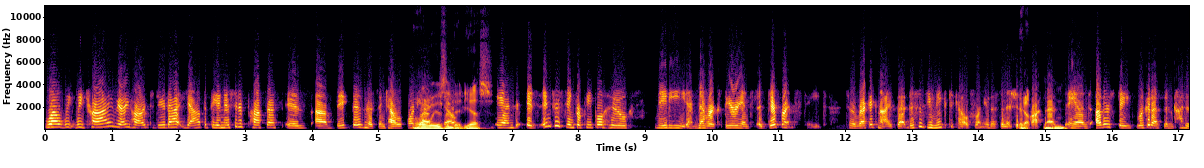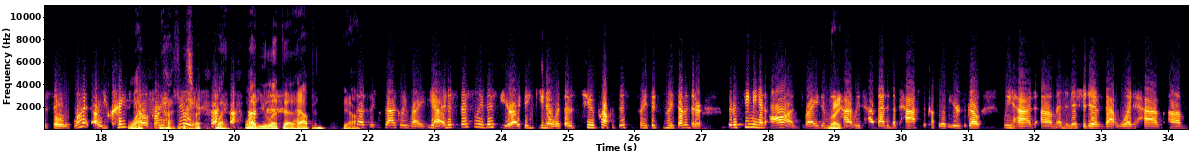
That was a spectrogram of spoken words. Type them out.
Well, we, we try very hard to do that, yeah, but the initiative process is uh, big business in California. Oh, isn't know? it? Yes. And it's interesting for people who maybe have never experienced a different state to recognize that this is unique to California, this initiative yep. process. Mm-hmm. And other states look at us and kind of say, What are you crazy why, California yeah, doing? Right. why, why do you let that happen? Yeah. That's exactly right. Yeah. And especially this year, I think, you know, with those two propositions, 26 and 27, that are that are seeming at odds, right? And we right. had we've had that in the past. A couple of years ago, we had um, an initiative that would have um,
